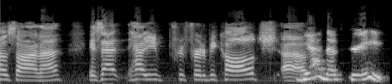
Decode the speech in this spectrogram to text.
Hosana. Is that how you prefer to be called? Uh, yeah, that's great.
